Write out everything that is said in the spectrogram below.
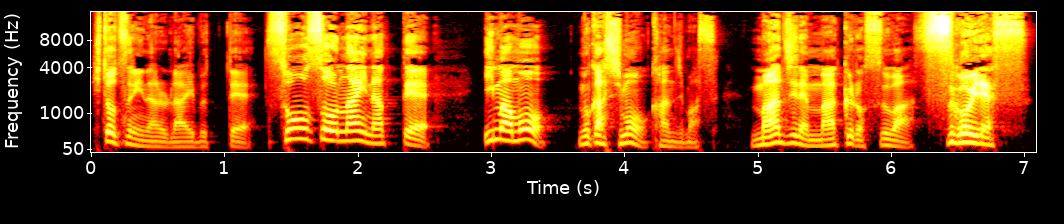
一つになるライブってそうそうないなって今も昔も感じます。マジでマクロスはすごいです。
